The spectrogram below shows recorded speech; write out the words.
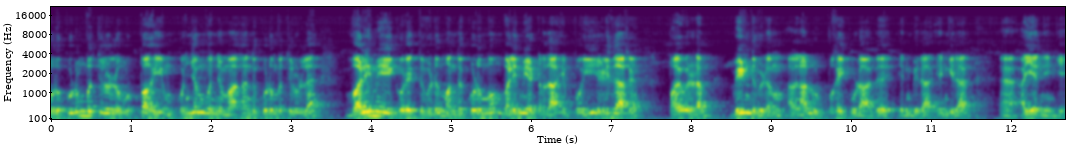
ஒரு குடும்பத்தில் உள்ள உட்பகையும் கொஞ்சம் கொஞ்சமாக அந்த குடும்பத்தில் உள்ள வலிமையை குறைத்துவிடும். அந்த குடும்பம் வலிமையற்றதாகி போய் எளிதாக பகைவரிடம் வீழ்ந்துவிடும். அதனால் உட்பகை கூடாது என்கிறார் என்கிறார் அஹ், ஐயன் இங்கே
